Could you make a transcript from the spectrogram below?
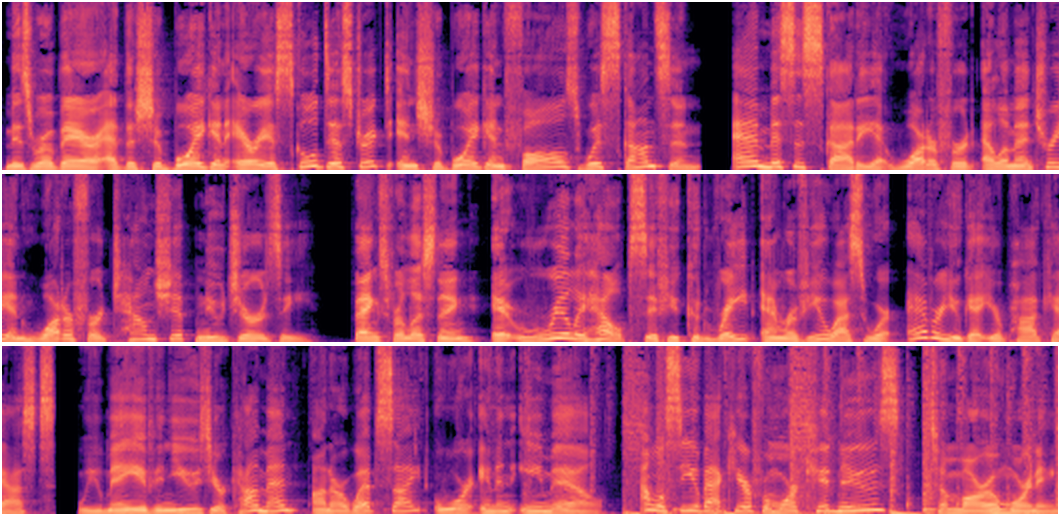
Ms. Robert at the Sheboygan Area School District in Sheboygan Falls, Wisconsin, and Mrs. Scotty at Waterford Elementary in Waterford Township, New Jersey. Thanks for listening. It really helps if you could rate and review us wherever you get your podcasts. We may even use your comment on our website or in an email. And we'll see you back here for more kid news tomorrow morning.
